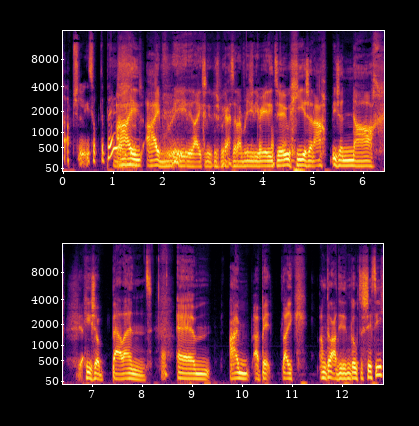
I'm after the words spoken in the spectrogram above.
Absolutely took the piss. I I really like Lucas Paqueta. I really really do. He is an app. He's a narc. Yeah. He's a bell end. Yeah. Um, I'm a bit like I'm glad he didn't go to City.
